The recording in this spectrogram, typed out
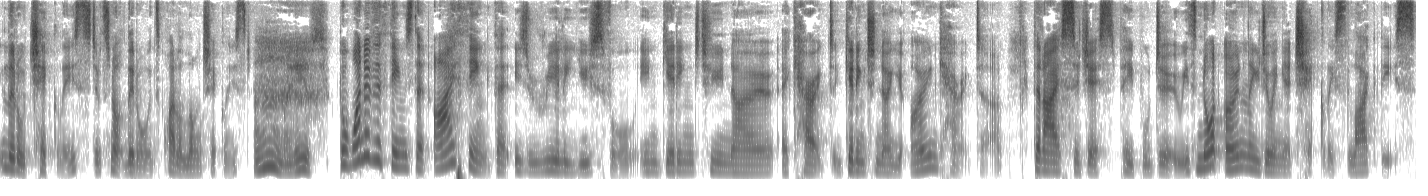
little checklist. It's not little it's quite a long checklist. Mm, it is. but one of the things that I think that is really useful in getting to know a character, getting to know your own character, that I suggest people do is not only doing a checklist like this,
